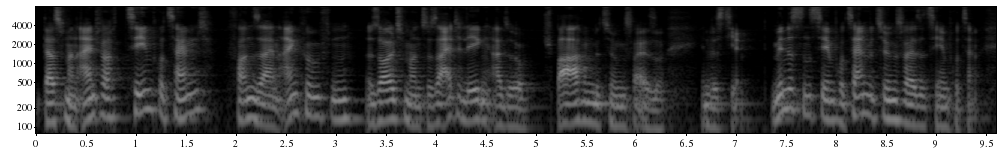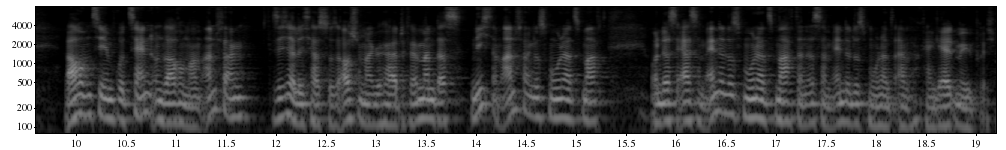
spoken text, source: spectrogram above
dass man einfach 10% von seinen Einkünften sollte man zur Seite legen, also sparen bzw. investieren. Mindestens 10% bzw. 10%. Warum 10% und warum am Anfang? Sicherlich hast du es auch schon mal gehört. Wenn man das nicht am Anfang des Monats macht und das erst am Ende des Monats macht, dann ist am Ende des Monats einfach kein Geld mehr übrig.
